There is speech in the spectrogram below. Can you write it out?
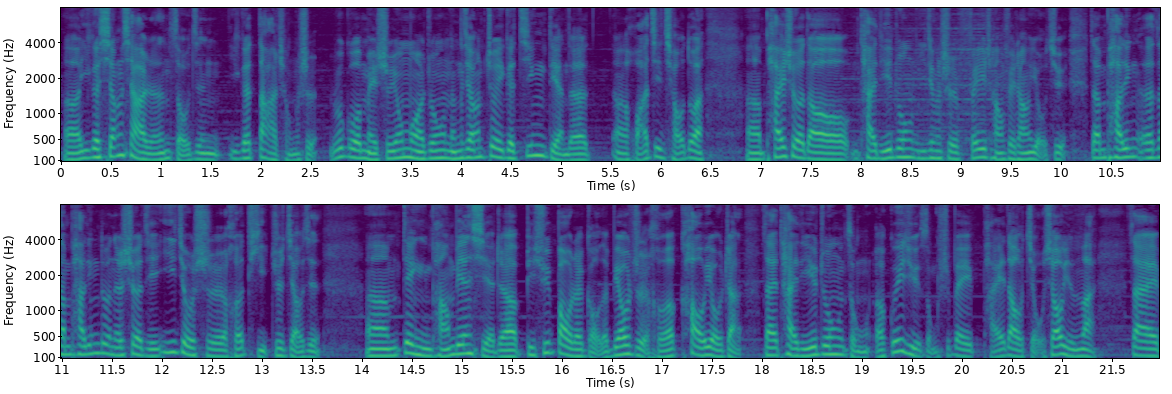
呃，一个乡下人走进一个大城市。如果美食幽默中能将这个经典的呃滑稽桥段，呃，拍摄到泰迪中，一定是非常非常有趣。但帕丁呃，但帕丁顿的设计依旧是和体制较劲。嗯，电影旁边写着必须抱着狗的标志和靠右站，在泰迪中总呃规矩总是被排到九霄云外。在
